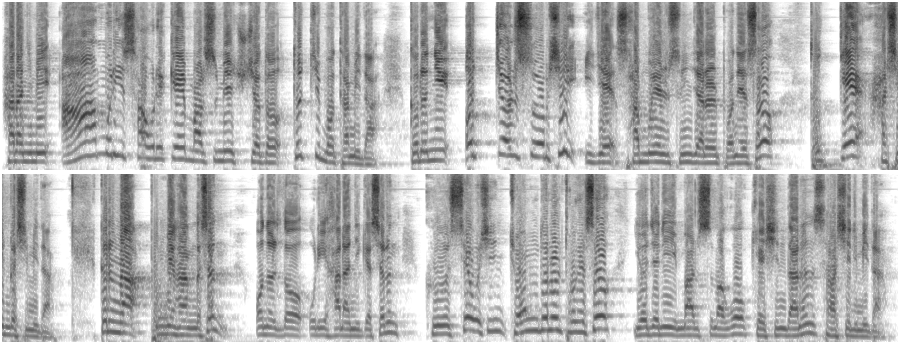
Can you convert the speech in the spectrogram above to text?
하나님이 아무리 사울에게 말씀해 주셔도 듣지 못합니다. 그러니 어쩔 수 없이 이제 사무엘 선지자를 보내서 듣게 하신 것입니다. 그러나 분명한 것은 오늘도 우리 하나님께서는 그 세우신 종들을 통해서 여전히 말씀하고 계신다는 사실입니다.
